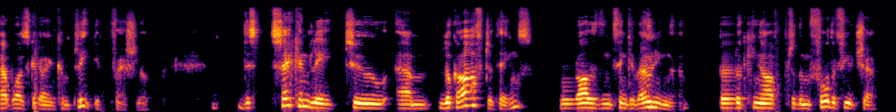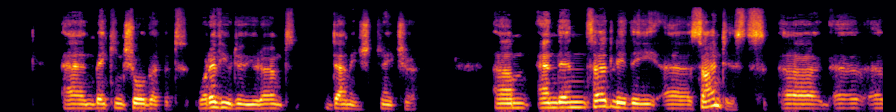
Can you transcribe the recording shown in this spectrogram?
at what's going, completely fresh look. The, secondly, to um, look after things rather than think of owning them, but looking after them for the future and making sure that whatever you do, you don't damage nature. Um, and then thirdly, the uh, scientists uh, uh, uh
